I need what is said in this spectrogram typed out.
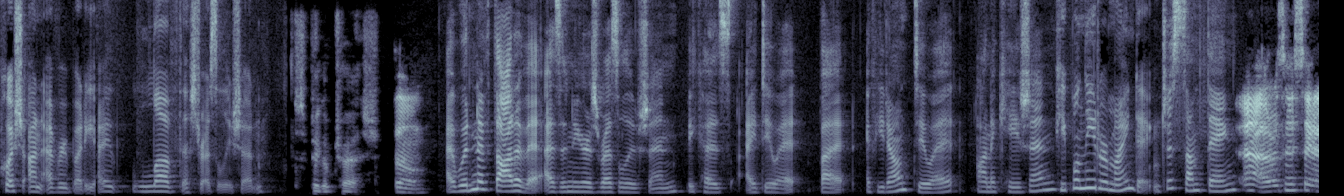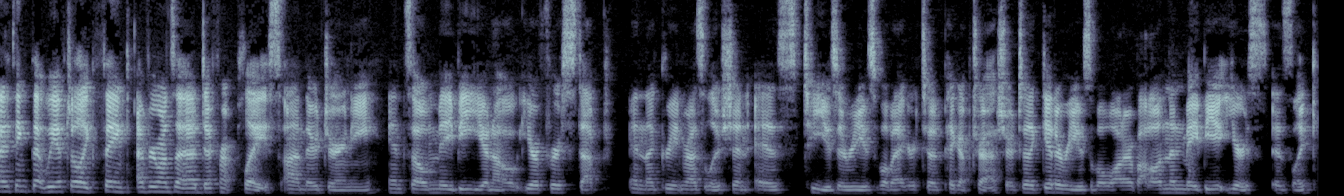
push on everybody i love this resolution Just pick up trash. Boom. I wouldn't have thought of it as a New Year's resolution because I do it. But if you don't do it on occasion, People need reminding. just something. Yeah, I was gonna say I think that we have to like think everyone's at a different place on their journey, and so maybe you know your first step in the green resolution is to use a reusable bag or to pick up trash or to get a reusable water bottle, and then maybe yours is like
